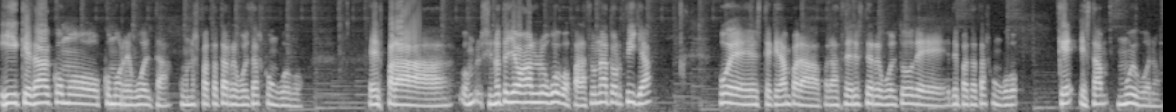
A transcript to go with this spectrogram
y queda como, como revuelta, unas patatas revueltas con huevo. Es para, si no te llevan los huevos para hacer una tortilla, pues te quedan para, para hacer este revuelto de, de patatas con huevo, que está muy bueno.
